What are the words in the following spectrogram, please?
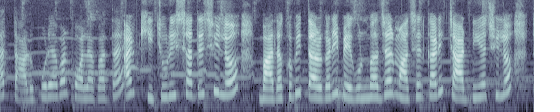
আর তার উপরে আবার কলা পাতায়। আর খিচুড়ির সাথে ছিল বাঁধাকপির তরকারি, বেগুন ভাজার মাছের কারি, চাটনিও ছিল। তো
